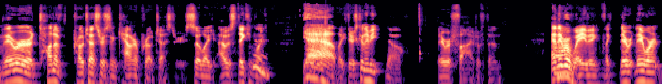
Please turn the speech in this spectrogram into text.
there were a ton of protesters and counter protesters. So like I was thinking like, Hmm. yeah, like there's gonna be no. There were five of them, and they were waving. Like they were- they weren't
